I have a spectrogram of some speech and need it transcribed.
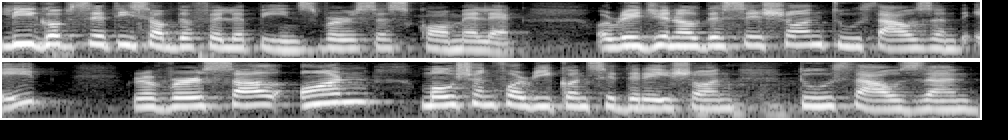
League of Cities of the Philippines versus COMELEC. Original decision, 2008. Reversal on motion for reconsideration 2009.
